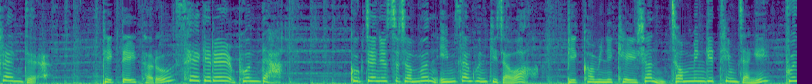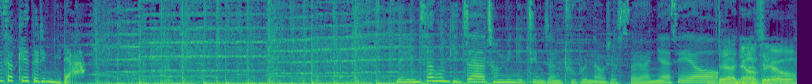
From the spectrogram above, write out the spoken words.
트렌드. 빅데이터로 세계를 본다. 국제뉴스 전문 임상훈 기자와 빅커뮤니케이션 전민기 팀장이 분석해드립니다. 네, 임상훈 기자, 전민기 팀장 두 분 나오셨어요. 안녕하세요. 네, 안녕하세요.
